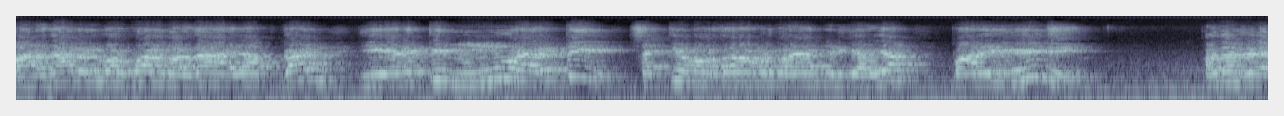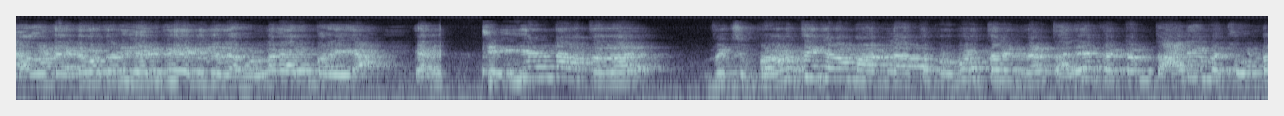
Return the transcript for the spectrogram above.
പറഞ്ഞാൽ ഒരു കുഴപ്പമില്ല. പറഞ്ഞാൽ അതിനേക്കാൾ ഇരട്ടി നൂറ് ഇരട്ടി ശക്തിയുള്ള വർത്തമാനം അങ്ങോട്ട് പറയാൻ എനിക്കറിയാം. പറയുകയും ചെയ്യും. അതുകൊണ്ട് എന്റെ പുറത്തോട്ട് കേട്ടിട്ട് ഉള്ള കാര്യം പറയുക. ചെയ്യേണ്ടാത്തത് പ്രവർത്തിക്കാൻ പാടില്ലാത്ത പ്രവർത്തനങ്ങൾ തലയെ കെട്ടും താടിയും വെച്ചുകൊണ്ട്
